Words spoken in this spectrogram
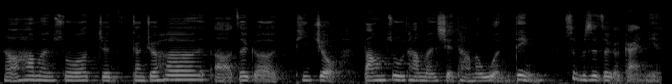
然后他们说觉感觉喝呃这个啤酒帮助他们血糖的稳定，是不是这个概念？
